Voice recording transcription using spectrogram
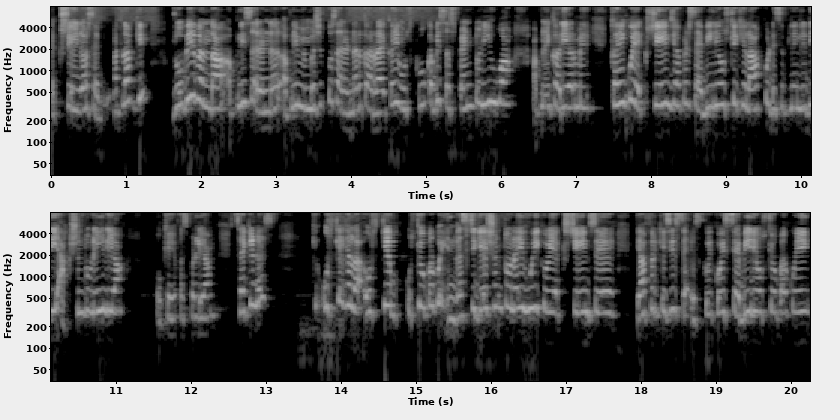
exchange और सेबी मतलब कि जो भी बंदा अपनी सरेंडर अपनी मेंबरशिप को सरेंडर कर रहा है कहीं उसको कभी सस्पेंड तो नहीं हुआ अपने करियर में? कहीं कोई एक्सचेंज या फिर सेबी ने उसके खिलाफ कोई डिसिप्लिनरी एक्शन तो नहीं लिया? ओके फ़र्स्ट पढ़ लिया। सेकेंड इज़ कि उसके खिलाफ उसके उसके ऊपर कोई इन्वेस्टिगेशन तो नहीं हुई कोई एक्सचेंज से? या फिर किसी से, कोई कोई सेबी ने उसके ऊपर कोई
